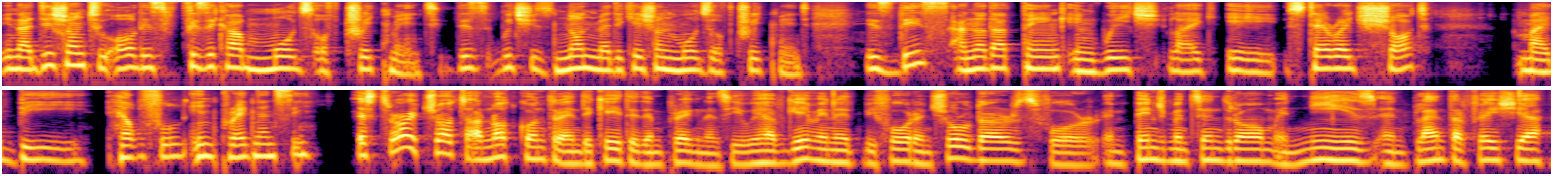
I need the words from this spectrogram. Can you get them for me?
In addition to all these physical modes of treatment, this which is non-medication modes of treatment, is this another thing in which like a steroid shot might be helpful in pregnancy? Steroid shots are not contraindicated in pregnancy. We have given it before in shoulders for impingement syndrome, in knees, and plantar fascia,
